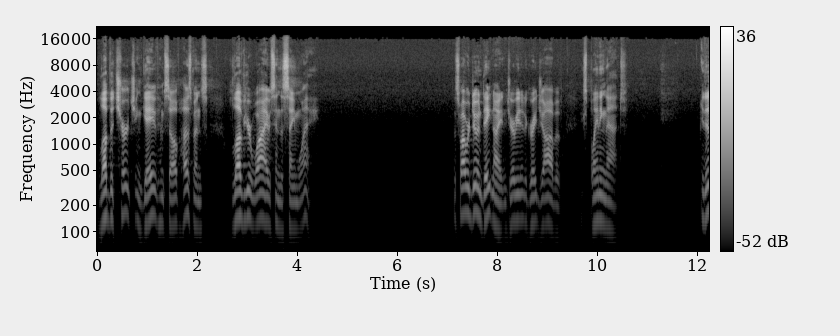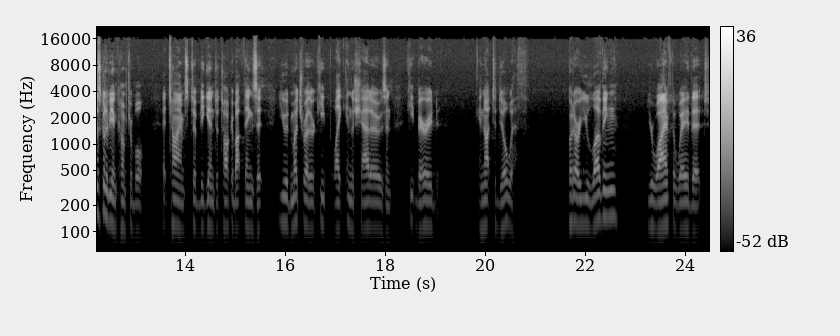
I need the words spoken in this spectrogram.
loved the church and gave himself, husbands love your wives in the same way. That's why we're doing date night, and Jeremy did a great job of explaining that. It is going to be uncomfortable at times to begin to talk about things that you would much rather keep like in the shadows and keep buried and not to deal with. But are you loving your wife the way that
